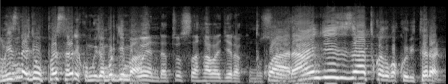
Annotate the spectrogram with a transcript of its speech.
Mu izina ry'ubupasiteri ariko mu ijambo ry'imana wenda tusa nk'abagera ku musozo. Twarangiza tukaza tugakora ibiterane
